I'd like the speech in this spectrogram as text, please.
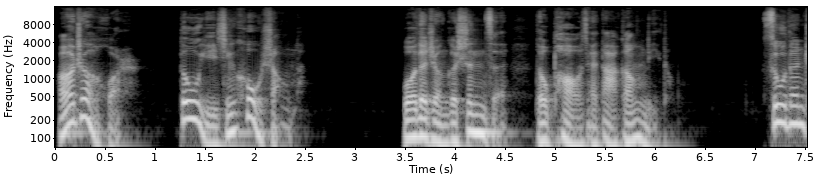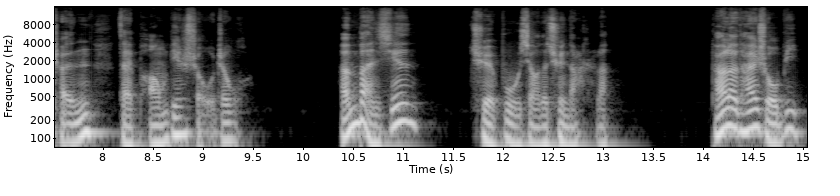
而这会儿都已经后晌了。我的整个身子都泡在大缸里头，苏丹臣在旁边守着我，韩半仙。却不晓得去哪儿了，抬了抬手臂，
